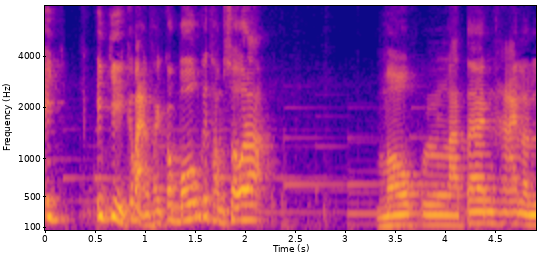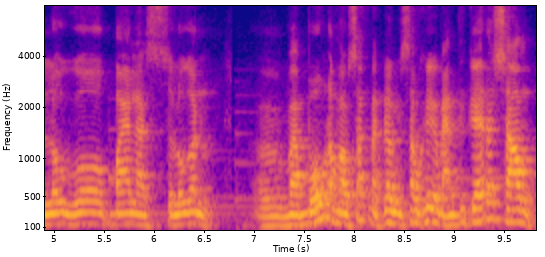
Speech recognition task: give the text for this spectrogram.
Ít ít gì các bạn phải có bốn cái thông số đó. Một là tên hai là logo ba là slogan. Ừ, và bốn là màu sắc đặc trưng. Sau khi các bạn thiết kế đó xong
